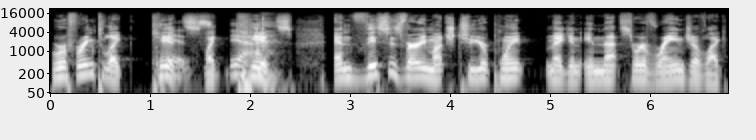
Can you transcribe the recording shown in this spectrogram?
we're referring to like kids, Kids, like yeah. kids. And this is very much to your point, Megan, in that sort of range of like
